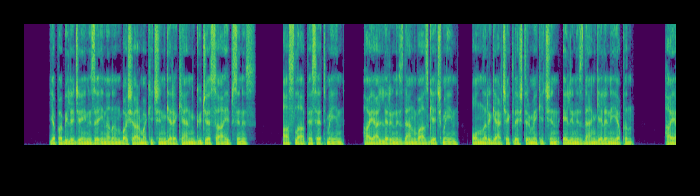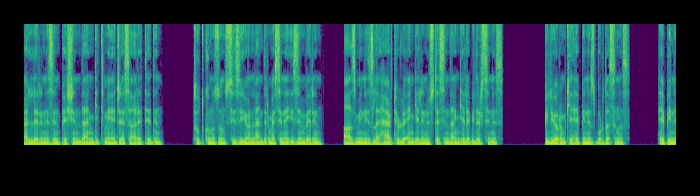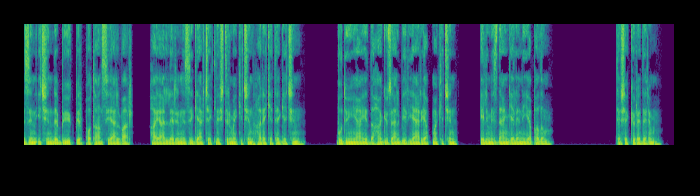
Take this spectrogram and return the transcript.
Yapabileceğinize inanın, başarmak için gereken güce sahipsiniz. Asla pes etmeyin, hayallerinizden vazgeçmeyin, onları gerçekleştirmek için elinizden geleni yapın. Hayallerinizin peşinden gitmeye cesaret edin. Tutkunuzun sizi yönlendirmesine izin verin, azminizle her türlü engelin üstesinden gelebilirsiniz. Biliyorum ki hepiniz buradasınız. Hepinizin içinde büyük bir potansiyel var. Hayallerinizi gerçekleştirmek için harekete geçin. Bu dünyayı daha güzel bir yer yapmak için elimizden geleni yapalım. Teşekkür ederim.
